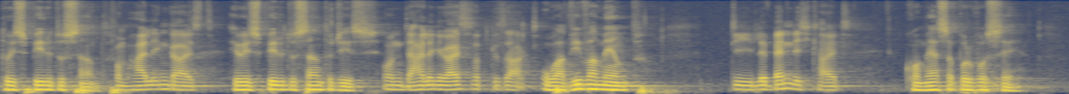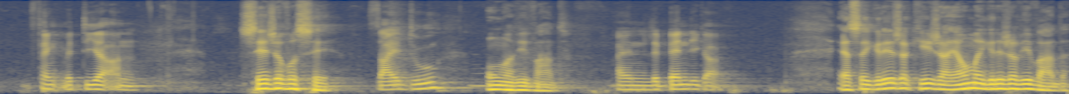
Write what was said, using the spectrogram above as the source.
do Espírito Santo. vom Heiligen Geist. E o Espírito Santo disse: Und der Heilige Geist hat gesagt, O avivamento die Lebendigkeit começa por você. Fängt mit dir an. Seja você Sei du um avivado. ein Lebendiger. Essa igreja aqui já é uma igreja avivada.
